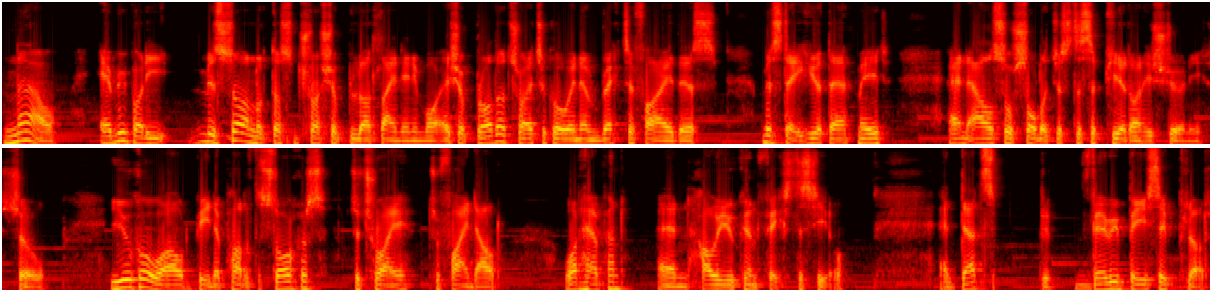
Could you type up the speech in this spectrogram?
Now, everybody Miss Son doesn't trust your bloodline anymore, as your brother tried to go in and rectify this mistake your dad made, and also sort of just disappeared on his journey. So, you go out being a part of the Stalkers to try to find out what happened and how you can fix the seal. And that's the very basic plot.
